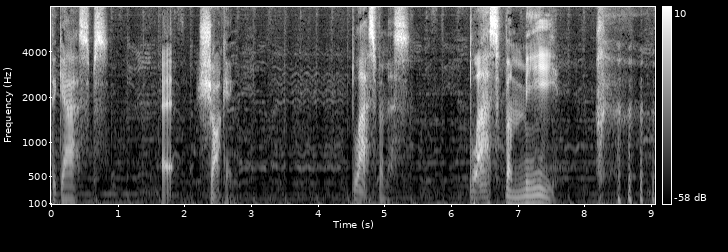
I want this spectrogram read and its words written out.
the gasps. Uh, shocking. Blasphemous. Blasphemy!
